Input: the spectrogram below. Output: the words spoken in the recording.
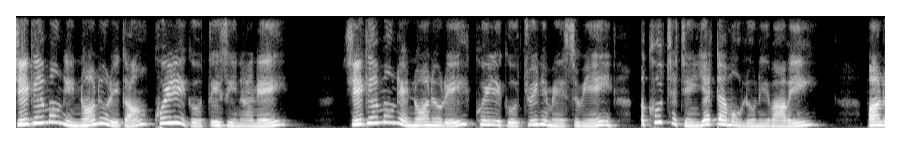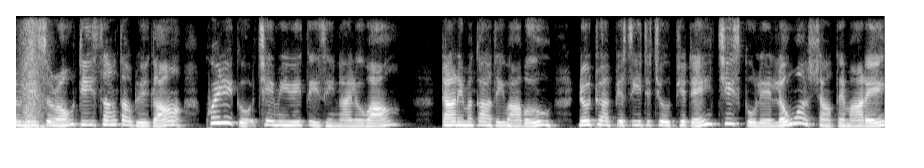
ရေခဲမုံနဲ့နွားနိုတွေကခွေးတွေကိုသိစေနိုင်တယ်။ရေခဲမုံနဲ့နွားနိုတွေခွေးတွေကိုကျွေးနေမယ်ဆိုရင်အခုချက်ချင်းရက်တက်မှုလိုနေပါပြီ။ဘာလို့လဲဆိုတော့ဒီစားတောက်တွေကခွေးတွေကိုအချိန်မီရေးသိစေနိုင်လို့ပါ။ဒါနေမကသေးပါဘူး။နှုတ်ထွက်ပစ္စည်းတချို့ဖြစ်တဲ့ cheese ကိုလည်းလုံးဝရှောင်သင့်ပါတယ်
